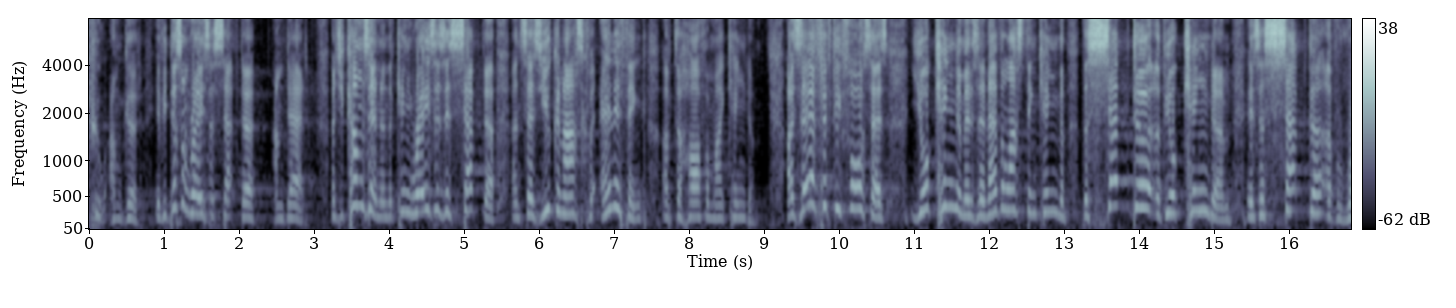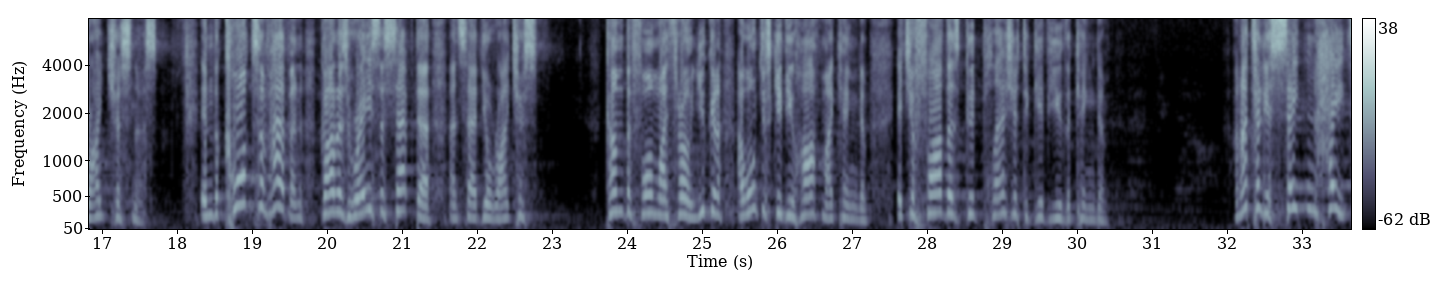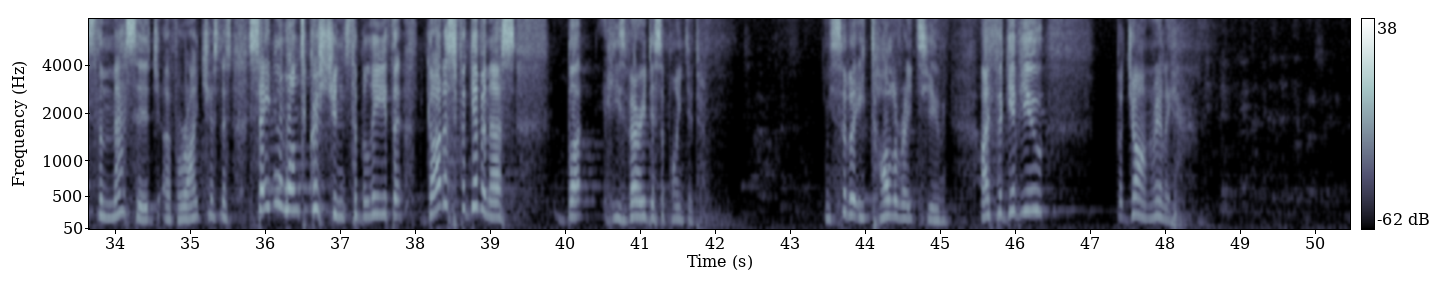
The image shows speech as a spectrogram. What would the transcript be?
whew, I'm good. If he doesn't raise the scepter, I'm dead. And she comes in, and the king raises his scepter and says, You can ask for anything up to half of my kingdom. Isaiah 54 says, Your kingdom is an everlasting kingdom. The scepter of your kingdom is a scepter of righteousness. In the courts of heaven, God has raised the scepter and said, You're righteous. Come before my throne. You can I won't just give you half my kingdom. It's your father's good pleasure to give you the kingdom. And I tell you, Satan hates the message of righteousness. Satan wants Christians to believe that God has forgiven us, but he's very disappointed. He sort of he tolerates you. I forgive you, but John, really?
